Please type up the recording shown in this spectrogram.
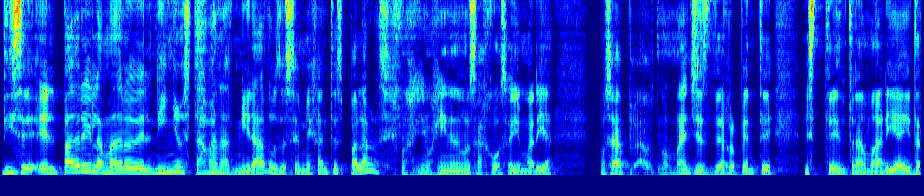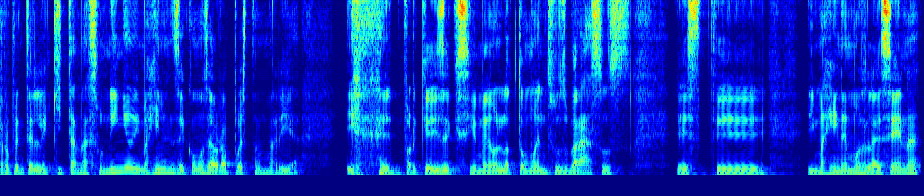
Dice, el padre y la madre del niño estaban admirados de semejantes palabras. Imagínense a José y María. O sea, no manches, de repente este, entra María y de repente le quitan a su niño. Imagínense cómo se habrá puesto María. Y, porque dice que Simeón lo tomó en sus brazos. Este, imaginemos la escena.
